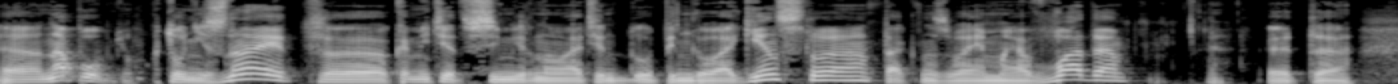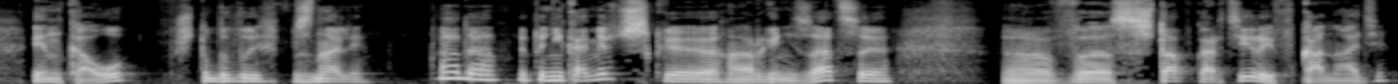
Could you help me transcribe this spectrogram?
Э, напомню, кто не знает, Комитет Всемирного антидопингового агентства, так называемая ВАДА, это НКО, чтобы вы знали. А, да, это некоммерческая организация в штаб-квартирой в Канаде,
